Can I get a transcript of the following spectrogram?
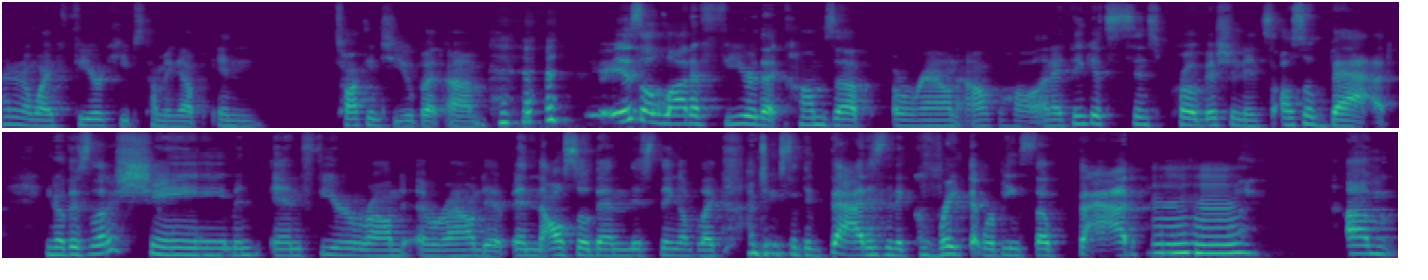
I don't know why fear keeps coming up in talking to you, but um, is a lot of fear that comes up around alcohol. And I think it's since prohibition, it's also bad. You know, there's a lot of shame and, and fear around around it. And also then this thing of like, I'm doing something bad. Isn't it great that we're being so bad? Mm-hmm. Um,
